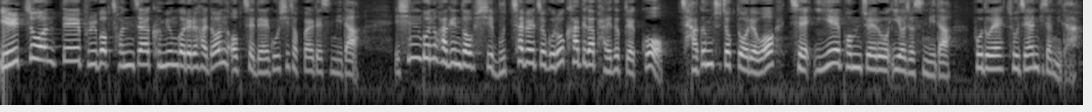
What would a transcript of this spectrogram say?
1조 원대 불법 전자금융거래를 하던 업체 4곳이 적발됐습니다. 신분 확인도 없이 무차별적으로 카드가 발급됐고 자금 추적도 어려워 제2의 범죄로 이어졌습니다. 보도에 조재한 기자입니다.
